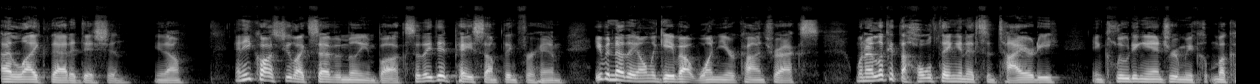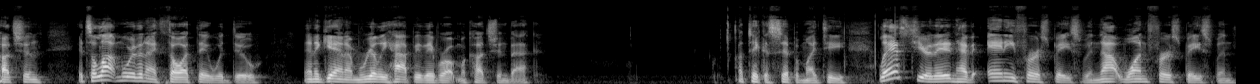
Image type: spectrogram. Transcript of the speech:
I like that addition, you know. And he cost you like seven million bucks, so they did pay something for him, even though they only gave out one year contracts. When I look at the whole thing in its entirety, including Andrew McCutchen, it's a lot more than I thought they would do. And again, I'm really happy they brought McCutchen back. I'll take a sip of my tea. Last year, they didn't have any first baseman, not one first baseman.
